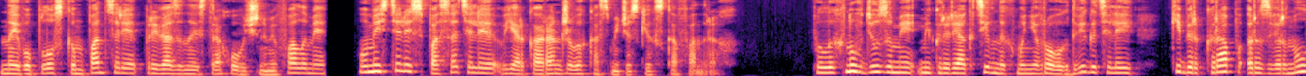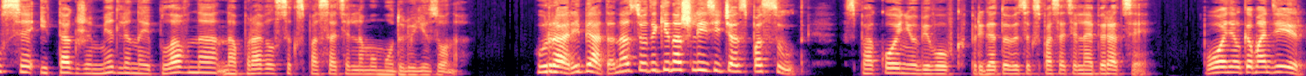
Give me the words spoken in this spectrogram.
На его плоском панцире, привязанные страховочными фалами, уместились спасатели в ярко-оранжевых космических скафандрах. Полыхнув дюзами микрореактивных маневровых двигателей, киберкраб развернулся и также медленно и плавно направился к спасательному модулю Езона. «Ура, ребята, нас все-таки нашли, сейчас спасут!» «Спокойнее, убивовка, приготовиться к спасательной операции». «Понял, командир.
